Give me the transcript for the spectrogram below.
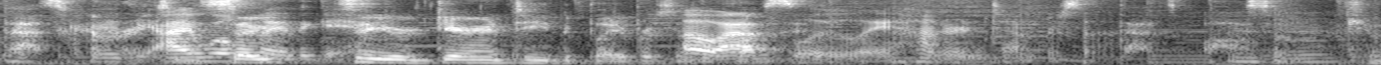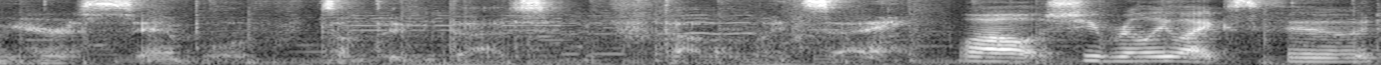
That's crazy. crazy. I will so, play the game. So you're guaranteed to play Persona. oh, 5. absolutely. 110%. That's awesome. Mm-hmm. Can we hear a sample of something that Futaba might say? Well, she really likes food.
